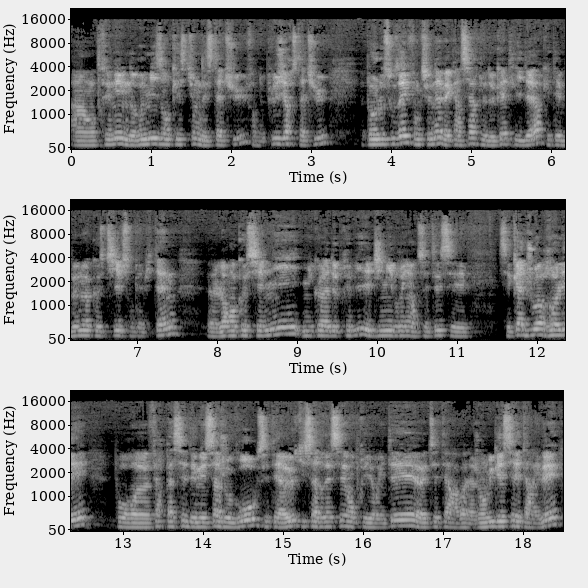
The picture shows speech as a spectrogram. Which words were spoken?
a entraîné une remise en question des statuts, enfin de plusieurs statuts. Paolo Souza, il fonctionnait avec un cercle de quatre leaders, qui étaient Benoît Costil, son capitaine, euh, Laurent Koscielny, Nicolas Depréville et Jimmy Briand. C'était ces, ces quatre joueurs relais pour euh, faire passer des messages au groupe. C'était à eux qui s'adressaient en priorité, euh, etc. Voilà, Jean-Louis Gasset est arrivé.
